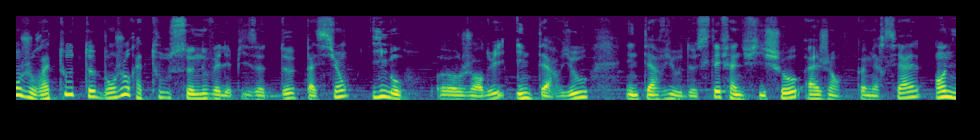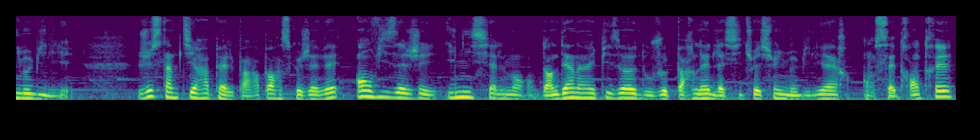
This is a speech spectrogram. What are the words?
Bonjour à toutes, bonjour à tous, nouvel épisode de Passion Imo. Aujourd'hui, interview, interview de Stéphane Fichot, agent commercial en immobilier. Juste un petit rappel par rapport à ce que j'avais envisagé initialement dans le dernier épisode où je parlais de la situation immobilière en cette rentrée.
